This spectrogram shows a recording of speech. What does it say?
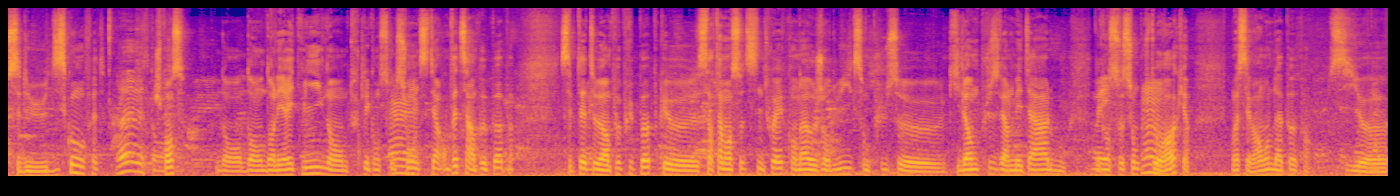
c'est du disco en fait. ouais, ouais, c'est Je pense. Dans, dans- dans les rythmiques, dans toutes les constructions, Ouais. etc. En fait, c'est un peu pop. C'est peut-être euh, un peu plus pop que certains morceaux de synthwave qu'on a aujourd'hui, qui sont plus, euh, qui plus vers le métal ou des constructions plutôt Mm. rock. Moi, c'est vraiment de la pop. hein. Si, euh,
